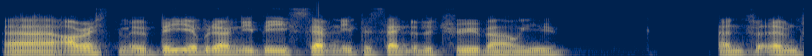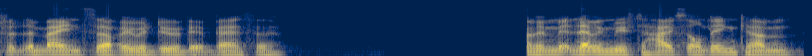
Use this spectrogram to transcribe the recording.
uh, our estimate of beta would only be 70% of the true value and for, and for the main survey would do a bit better. I mean, then we move to household income,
